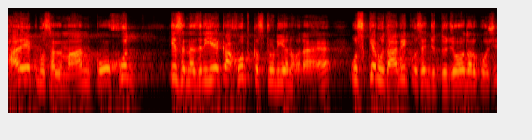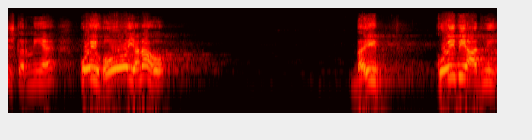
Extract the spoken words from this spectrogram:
ہر ایک مسلمان کو خود اس نظریے کا خود کسٹوڈین ہونا ہے۔ اس کے مطابق اسے جدوجہد اور کوشش کرنی ہے۔ کوئی ہو یا نہ ہو۔ بھائی، کوئی بھی آدمی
